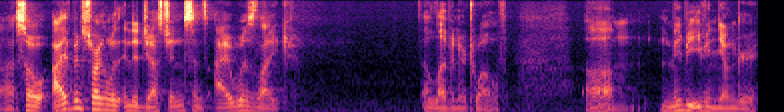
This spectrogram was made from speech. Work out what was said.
Uh, so, I've been struggling with indigestion since I was like 11 or 12, um, maybe even younger.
